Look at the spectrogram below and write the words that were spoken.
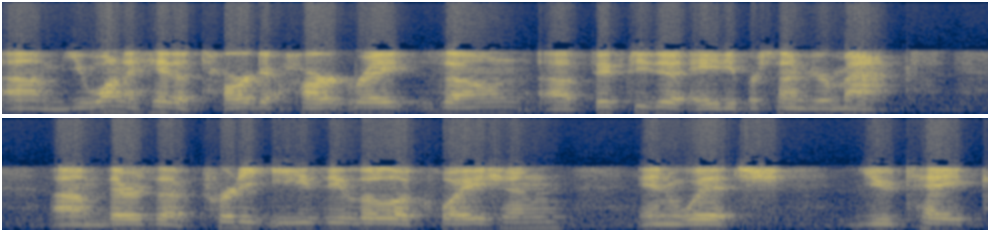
um, you want to hit a target heart rate zone of 50 to 80 percent of your max. Um, there's a pretty easy little equation in which you take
